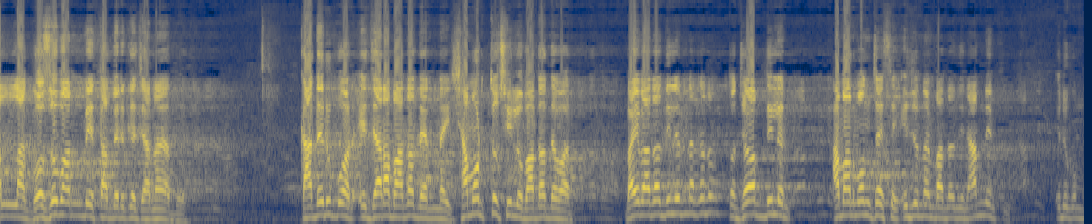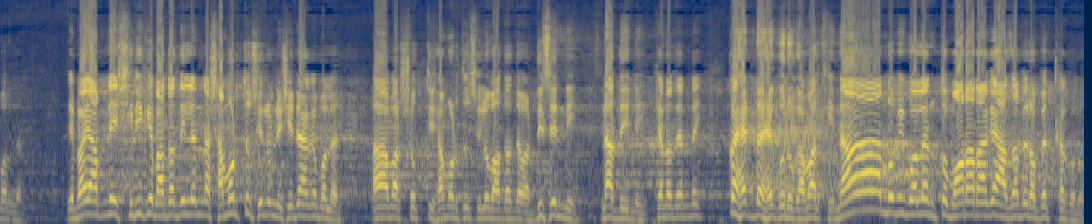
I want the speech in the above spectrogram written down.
আল্লাহ গজব আনবে, তাদেরকে জানা দেবে কাদের উপর? এই যারা বাধা দেন নাই, সামর্থ্য ছিল বাধা দেওয়ার। ভাই, বাধা দিলেন না কেন? তো জবাব দিলেন, আমার মন চাইছে, এই জন্য বাধা দিন আপনি কি? এরকম বললেন। যে ভাই, আপনি সিঁড়িকে বাধা দিলেন না, সামর্থ্য ছিল না, সেটা আগে বলেন। হ্যাঁ আমার শক্তি, সামর্থ্য ছিল বাধা দেওয়ার, দিছেননি, না দিই নেই কেন দেন নাই? হেড হে করুক আমার কি? না, নবী বলেন, তো মরার আগে আজাবের অপেক্ষা করো।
